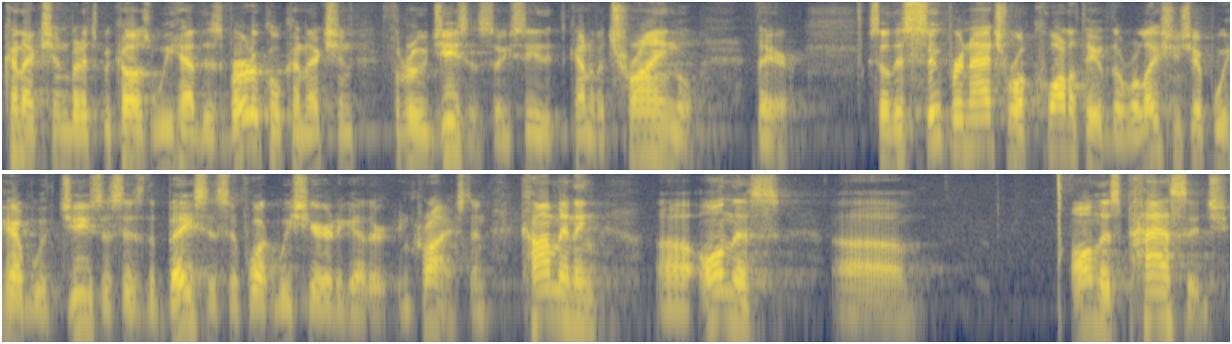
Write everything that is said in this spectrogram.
connection, but it's because we have this vertical connection through Jesus. So you see kind of a triangle there. So, this supernatural quality of the relationship we have with Jesus is the basis of what we share together in Christ. And commenting uh, on this uh, on this passage,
